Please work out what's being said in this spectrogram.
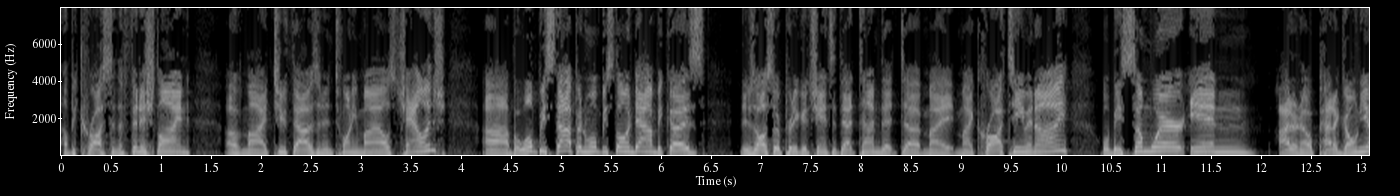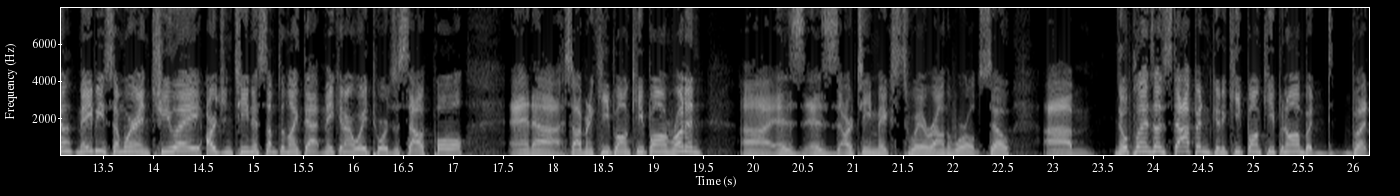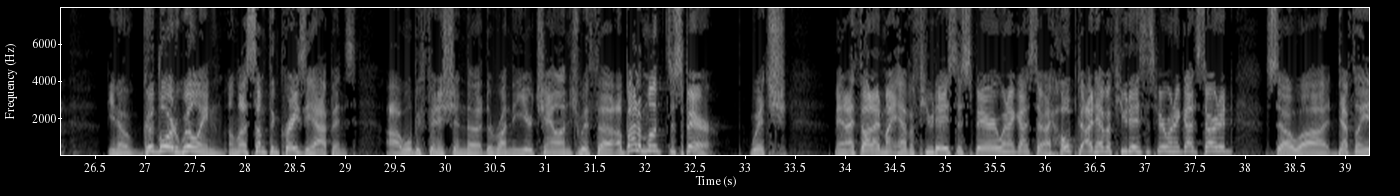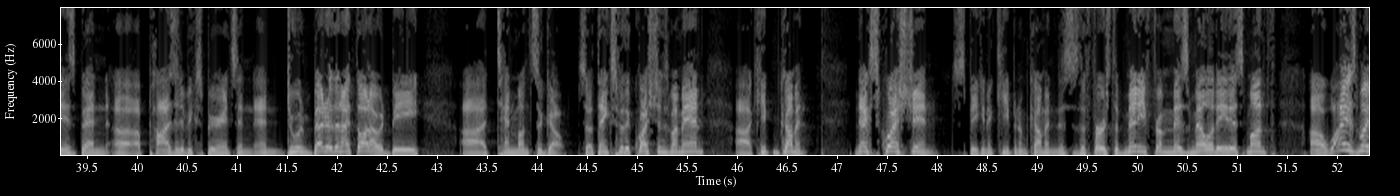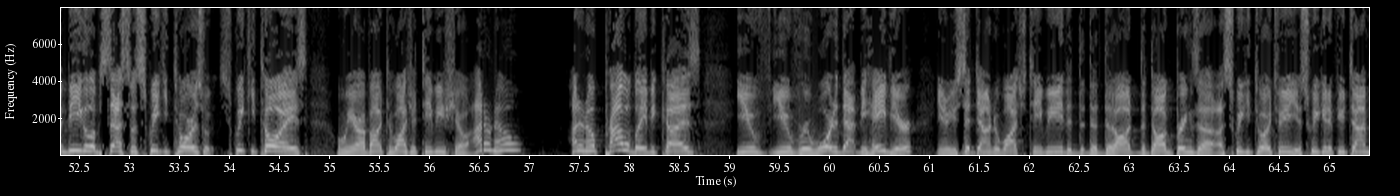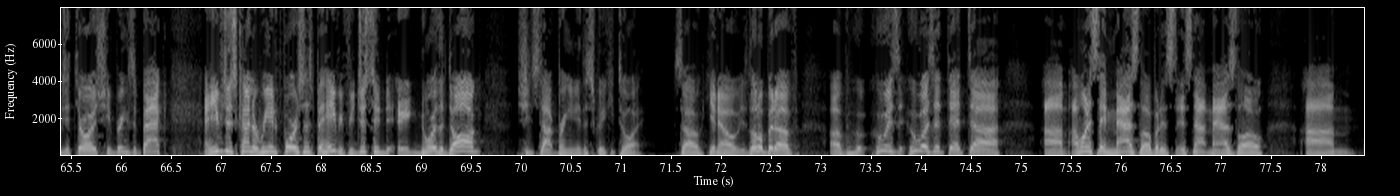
I'll be crossing the finish line of my 2020 miles challenge. Uh, but won't be stopping, won't be slowing down because there's also a pretty good chance at that time that uh, my my craw team and I will be somewhere in I don't know, Patagonia, maybe somewhere in Chile, Argentina, something like that, making our way towards the South Pole. And uh, so I'm going to keep on, keep on running uh, as as our team makes its way around the world. So um, no plans on stopping. Going to keep on keeping on, but but you know, good Lord willing, unless something crazy happens, uh, we'll be finishing the the Run the Year challenge with uh, about a month to spare, which man, I thought I might have a few days to spare when I got started. I hoped I'd have a few days to spare when I got started. So uh, definitely has been a, a positive experience and, and doing better than I thought I would be uh, 10 months ago. So thanks for the questions, my man. Uh, keep them coming. Next question. Speaking of keeping them coming, this is the first of many from Ms. Melody this month. Uh, why is my beagle obsessed with squeaky toys, squeaky toys when we are about to watch a TV show? I don't know. I don't know. Probably because you've you've rewarded that behavior. You know, you sit down to watch TV. The, the, the dog the dog brings a, a, squeaky toy to you. You squeak it a few times. You throw it. She brings it back, and you've just kind of reinforced this behavior. If you just ignore the dog, she'd stop bringing you the squeaky toy. So you know, a little bit of of who, who is who was it that uh, um, I want to say Maslow, but it's it's not Maslow. Um,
